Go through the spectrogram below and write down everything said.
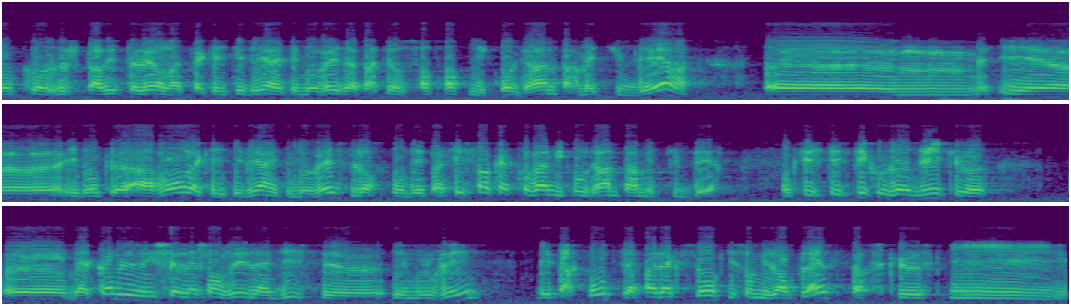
donc je parlais tout à l'heure, sa qualité de l'air était mauvaise à partir de 130 microgrammes par mètre cube d'air. Et, et, donc avant, la qualité de l'air était mauvaise lorsqu'on dépassait 180 microgrammes par mètre cube d'air. Donc c'est ce qui explique aujourd'hui que, bah, comme l'échelle a changé, l'indice est mauvais. Mais par contre, il n'y a pas d'actions qui sont mises en place parce que ce qui,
